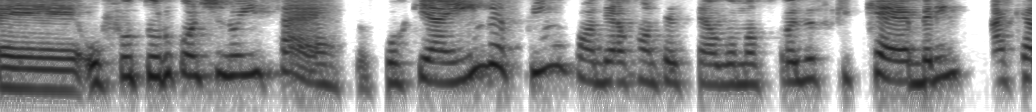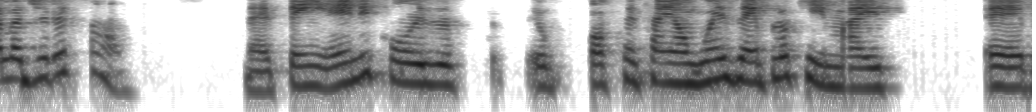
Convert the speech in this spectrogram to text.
é, o futuro continue incerto, porque ainda assim podem acontecer algumas coisas que quebrem aquela direção. Né? Tem N coisas, eu posso pensar em algum exemplo aqui, mas é,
